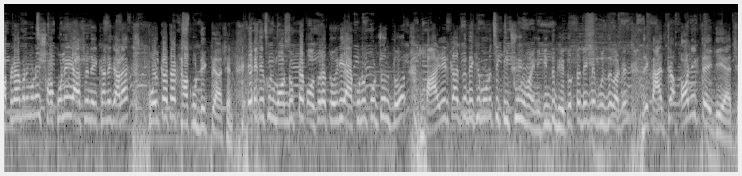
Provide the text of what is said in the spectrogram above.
আপনারা আমার মনে হয় সকলেই আসেন এখানে যারা কলকাতার ঠাকুর দেখতে আসেন। এই দেখুন, মণ্ডপটা কতটা তৈরি এখনও পর্যন্ত। বাইরের কাজটা দেখে মনে হচ্ছে কিছুই হয়নি, কিন্তু ভেতরটা দেখলে বুঝতে পারবেন যে কাজটা অনেকটা এগিয়ে আছে।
